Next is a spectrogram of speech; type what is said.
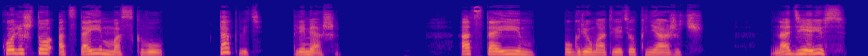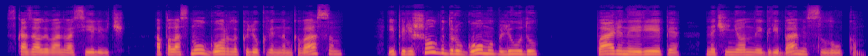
коли что, отстоим Москву. Так ведь, племяша? — Отстоим, — угрюмо ответил княжич. — Надеюсь, — сказал Иван Васильевич, ополоснул горло клюквенным квасом и перешел к другому блюду, пареной репе, начиненной грибами с луком.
